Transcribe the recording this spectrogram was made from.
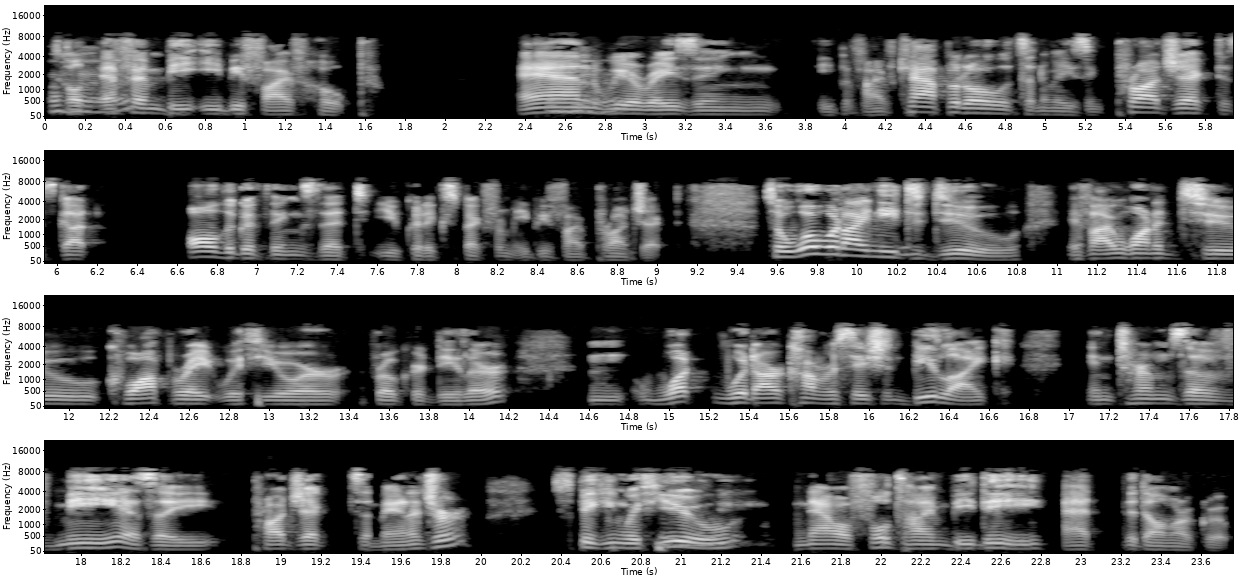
It's called mm-hmm. FMB EB5 Hope. And mm-hmm. we are raising EB5 capital. It's an amazing project. It's got all the good things that you could expect from EB5 project. So what would I need to do if I wanted to cooperate with your broker dealer? What would our conversation be like in terms of me as a project manager speaking with you, now a full time BD at the Dalmore Group?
